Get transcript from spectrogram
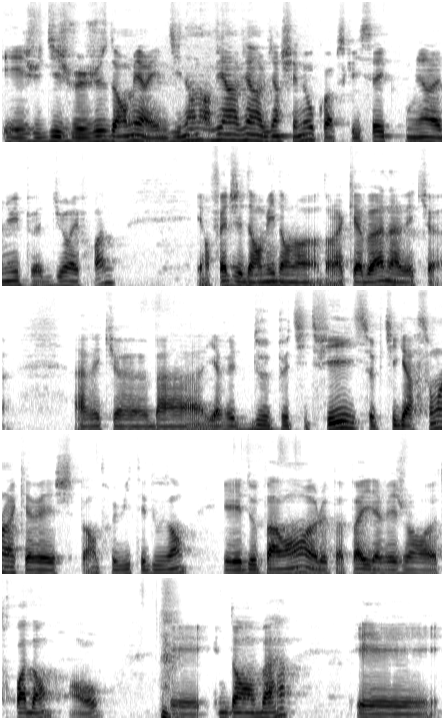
et je lui dis je veux juste dormir et il me dit non non viens viens viens chez nous quoi parce qu'il sait combien la nuit peut être dure et froide et en fait j'ai dormi dans la, dans la cabane avec euh, avec euh, bah il y avait deux petites filles ce petit garçon là qui avait je sais pas entre 8 et 12 ans et les deux parents euh, le papa il avait genre trois dents en haut et une dent en bas et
